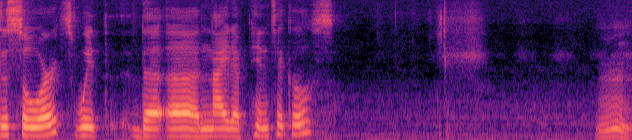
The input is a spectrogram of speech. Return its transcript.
of Swords with the uh, Knight of Pentacles. Mm.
